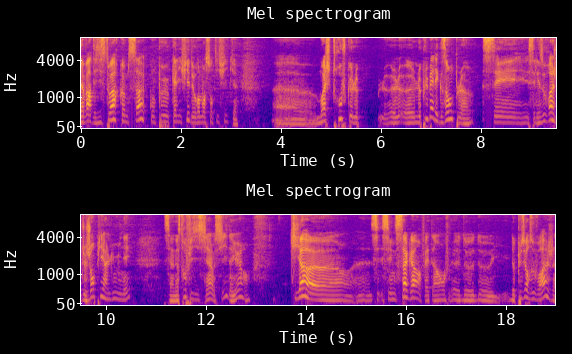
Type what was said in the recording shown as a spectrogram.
d'avoir des histoires comme ça qu'on peut qualifier de romans scientifiques. Euh, moi, je trouve que le, le, plus bel exemple, c'est les ouvrages de Jean-Pierre Luminet. C'est un astrophysicien aussi, d'ailleurs, qui a. Euh, c'est une saga, en fait, hein, de, de, plusieurs ouvrages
